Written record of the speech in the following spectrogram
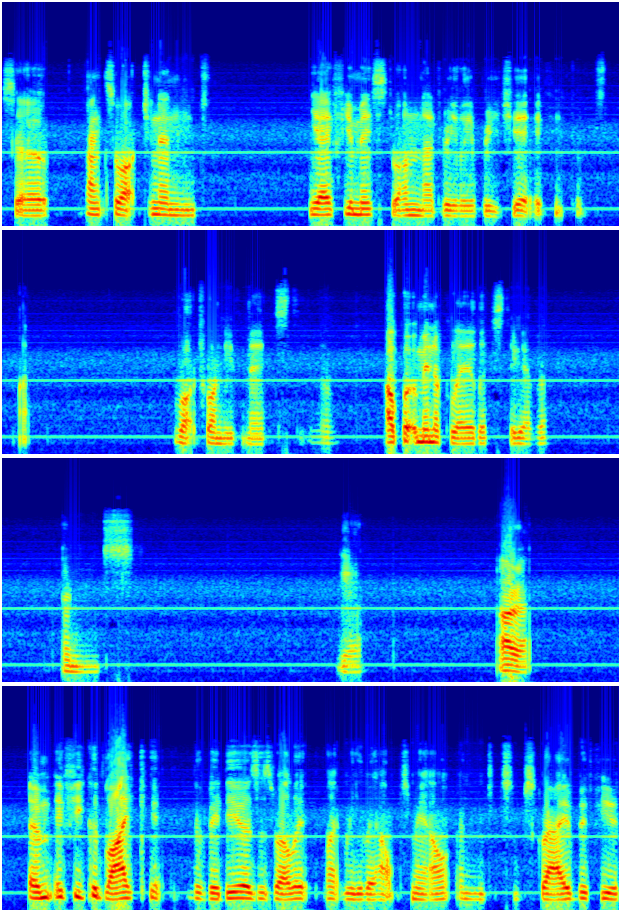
So, thanks for watching and yeah, if you missed one, I'd really appreciate if you could like, watch one you've missed. I'll put them in a playlist together. And yeah. Alright. Um, if you could like it, the videos as well, it like really helps me out. And subscribe if you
